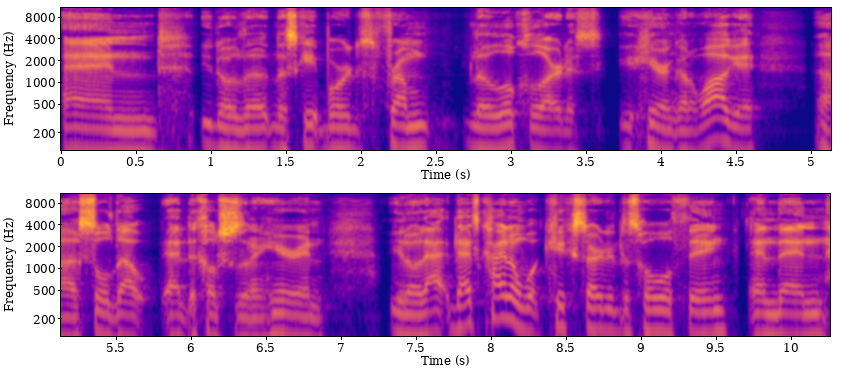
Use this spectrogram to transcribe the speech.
and you know the the skateboards from the local artists here in Ganawage uh, sold out at the cultural center here, and you know that that's kind of what kickstarted this whole thing. And then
